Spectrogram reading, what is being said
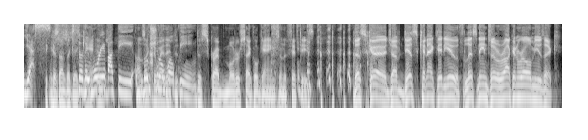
Yes. It sounds like a so they worry about the Sounds like the emotional way well-being. de- described motorcycle gangs in the 50s. the scourge of disconnected youth listening to rock and roll music.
